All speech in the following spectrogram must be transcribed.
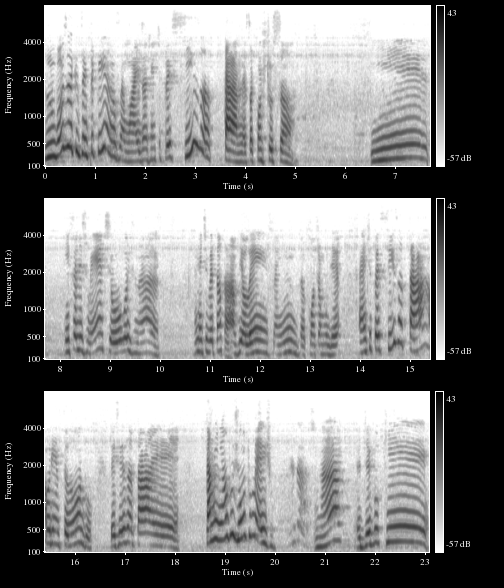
não vou dizer que sempre criança, mas a gente precisa estar tá nessa construção. E, infelizmente, hoje, né, a gente vê tanta violência ainda contra a mulher. A gente precisa estar tá orientando, precisa estar tá, é, caminhando junto mesmo. Verdade. Né? Eu digo que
